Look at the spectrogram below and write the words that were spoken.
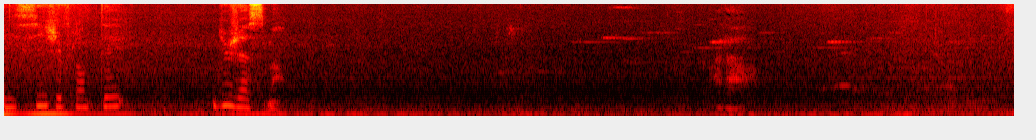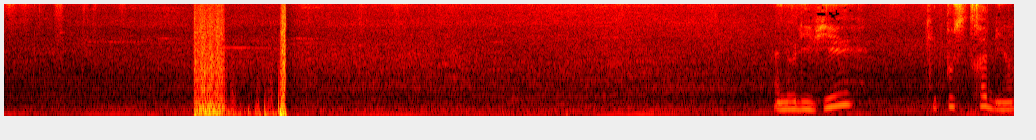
Ici, j'ai planté du jasmin. un olivier qui pousse très bien.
